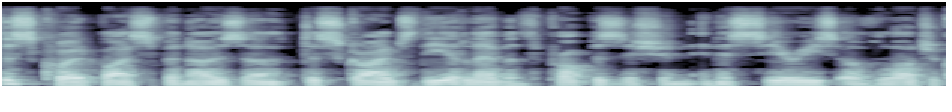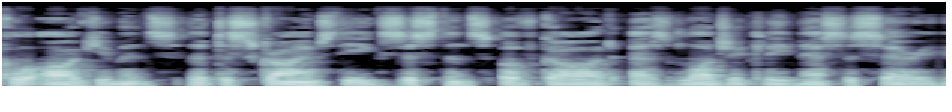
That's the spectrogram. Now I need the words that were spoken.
This quote by Spinoza describes the eleventh proposition in a series of logical arguments that describes the existence of God as logically necessary.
